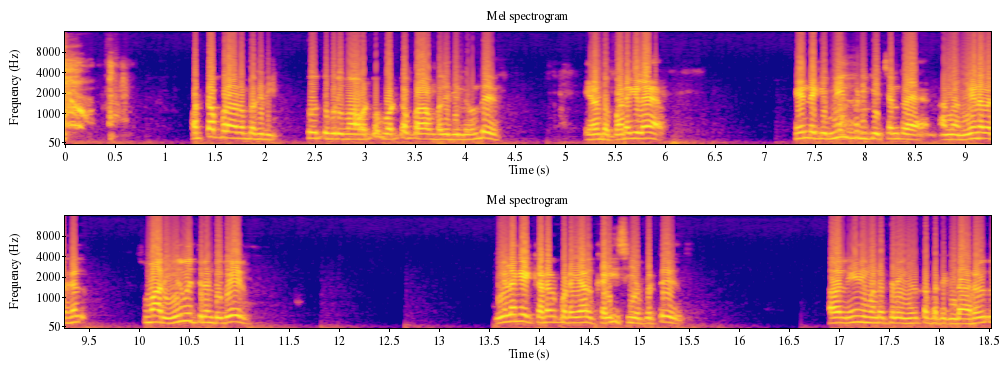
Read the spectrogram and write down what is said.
ஒட்டப்பிராரம் பகுதி தூத்துக்குடி மாவட்டம் ஒட்டப்பிராரம் பகுதியிலிருந்து இரண்டு படகில இன்றைக்கு மீன் பிடிக்க சென்ற அந்த மீனவர்கள் சுமார் இருபத்தி ரெண்டு பேர் இலங்கை கடற்படையால் கைது செய்யப்பட்டு அவர் நீதிமன்றத்தில் நிறுத்தப்பட்டிருக்கின்றார்கள்.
